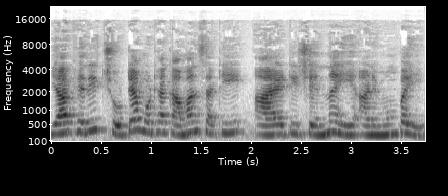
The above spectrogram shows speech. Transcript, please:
याखेरीज छोट्या मोठ्या कामांसाठी आय आय टी चेन्नई आणि मुंबई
